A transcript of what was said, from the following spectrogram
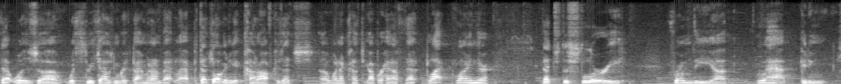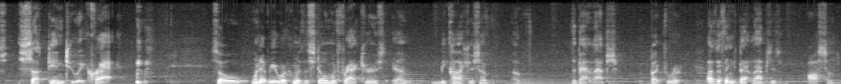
That was uh, with 3000 grit diamond on bat lap, but that's all going to get cut off because that's uh, when I cut the upper half, that black line there, that's the slurry from the uh, lap getting sucked into a crack. so whenever you're working with a stone with fractures, uh, be cautious of, of the bat laps. But for other things, bat laps is awesome.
